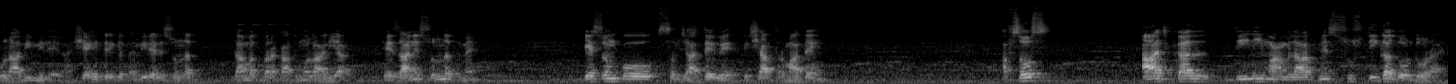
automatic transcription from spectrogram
گناہ بھی ملے گا۔ شہ طریقت امیر علیہ سنت دامت برکاتم العالیہ فیضان سنت میں ایسوں کو سمجھاتے ہوئے ارشاد فرماتے ہیں، افسوس، آج کل دینی معاملات میں سستی کا دور دورہ ہے۔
